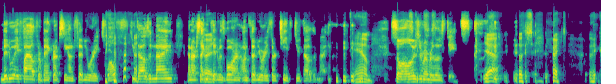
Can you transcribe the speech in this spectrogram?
Midway filed for bankruptcy on February 12th, 2009, and our second right. kid was born on February 13th, 2009. Damn. so I'll always remember those dates. yeah. right. Like,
